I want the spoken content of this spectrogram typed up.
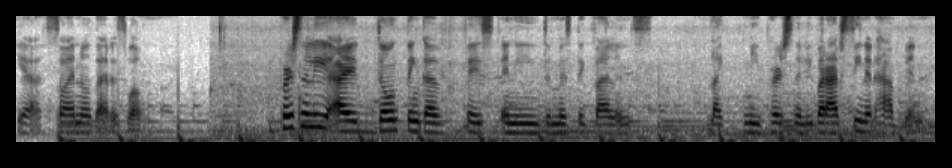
yeah, so I know that as well. Personally, I don't think I've faced any domestic violence, like me personally, but I've seen it happen.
